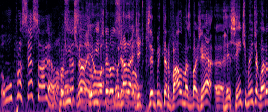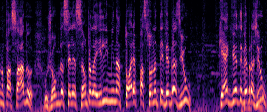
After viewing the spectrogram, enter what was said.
O processo, olha, o processo Não, é eu- um poderoso. Gurizada, a gente precisa ir pro intervalo, mas Bagé, eh, recentemente, agora no passado, o jogo da seleção pela eliminatória passou na TV Brasil. Quem é que vê a TV Brasil?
